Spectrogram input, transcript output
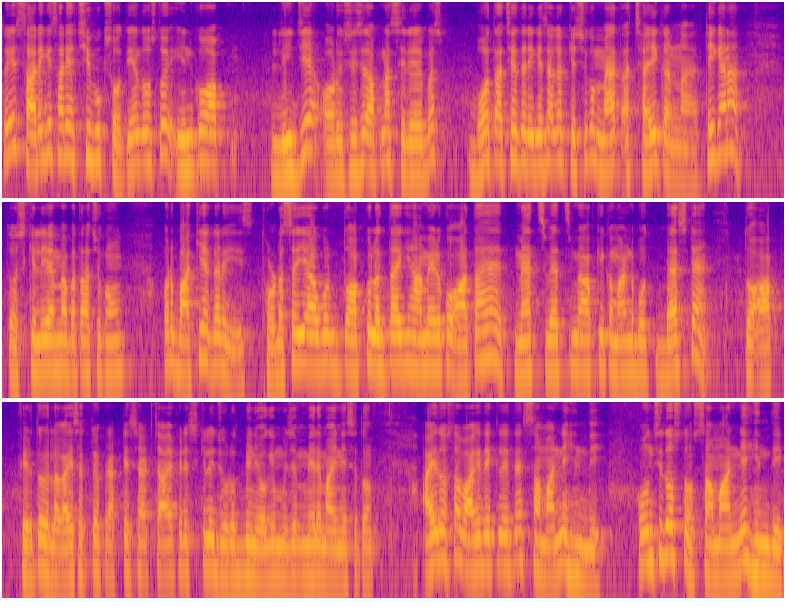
तो ये सारी की सारी अच्छी बुक्स होती हैं दोस्तों, इनको आप लीजिए और उसी से अपना सिलेबस बहुत अच्छे तरीके से अगर किसी को मैथ अच्छा ही करना है, ठीक है ना? तो उसके लिए मैं बता चुका हूँ। और बाकी अगर थोड़ा सा ही अगर तो आपको लगता है कि हाँ मेरे को आता है मैथ्स वैथ्स में आपकी कमांड बहुत बेस्ट है तो आप फिर तो लगा ही सकते हो प्रैक्टिस सेट चाहे फिर इसके लिए ज़रूरत भी नहीं होगी मुझे, मेरे मायने से तो। आइए दोस्तों, अब आगे देख लेते हैं सामान्य हिंदी। कौन सी दोस्तों? सामान्य हिंदी।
